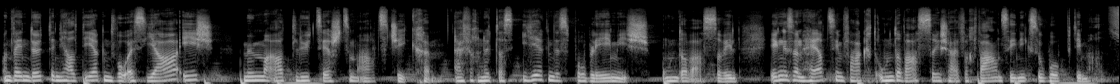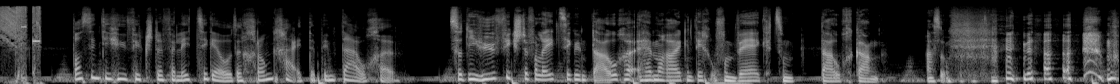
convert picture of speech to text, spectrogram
Und wenn dort dann halt irgendwo ein Ja ist, müssen wir auch die Leute zuerst zum Arzt schicken. Einfach nicht, dass irgendein Problem ist unter Wasser. Weil irgendein so Herzinfarkt unter Wasser ist einfach wahnsinnig suboptimal. Was sind die häufigsten Verletzungen oder Krankheiten beim Tauchen? So die häufigsten Verletzungen beim Tauchen haben wir eigentlich auf dem Weg zum Tauchgang. Also, muss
